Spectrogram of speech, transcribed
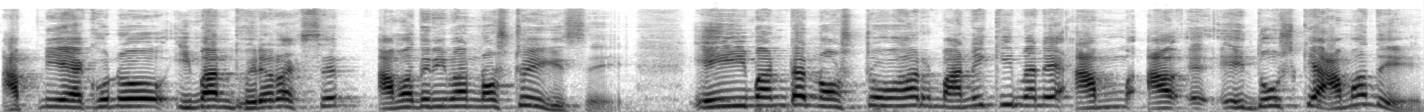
আপনি এখনও ইমান ধরে রাখছেন আমাদের ইমান নষ্ট হয়ে গেছে। এই ইমানটা নষ্ট হওয়ার মানে কি? মানে এই দোষ কি আমাদের?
